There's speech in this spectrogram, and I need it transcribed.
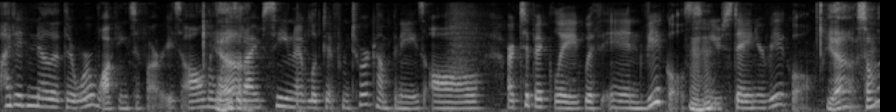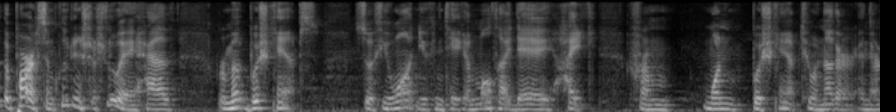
I didn't know that there were walking safaris. All the Yeah. ones that I've seen, I've looked at from tour companies, all are typically within vehicles. Mm-hmm. You stay in your vehicle. Yeah, some of the parks, including Hluhluwe, have remote bush camps. So if you want, you can take a multi-day hike from one bush camp to another, and they're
